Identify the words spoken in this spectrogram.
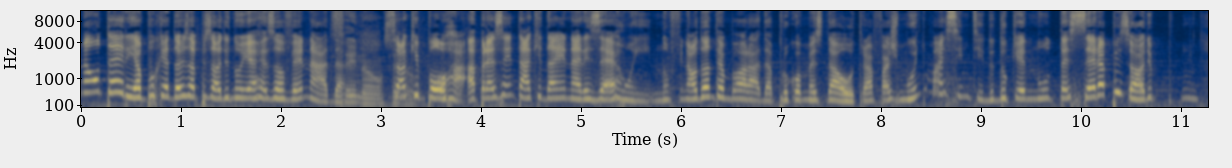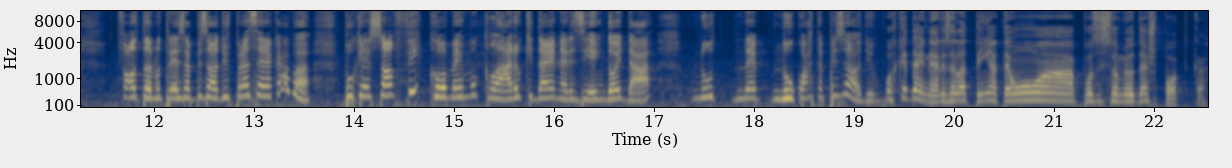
Não teria, porque dois episódios não ia resolver nada. Sei não. sei Só não. que, porra, apresentar que Daenerys é ruim no final de uma temporada pro começo da outra faz muito mais sentido do que no terceiro episódio, hum, faltando três episódios pra série acabar. Porque só ficou mesmo claro que Daenerys ia endoidar no, no quarto episódio. Porque Daenerys, ela tem até uma posição meio despótica,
